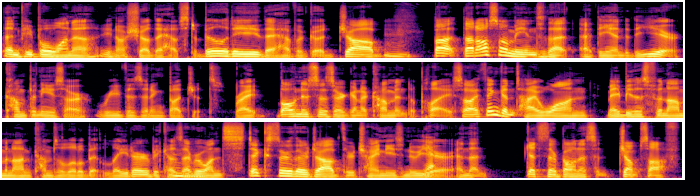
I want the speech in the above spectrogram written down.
Then people want to, you know, show they have stability, they have a good job. Mm. But that also means that at the end of the year, companies are revisiting budgets, right? Bonuses are going to come into play. So I think in Taiwan, maybe this phenomenon comes a little bit later because mm. everyone sticks through their job through Chinese New Year yeah. and then gets their bonus and jumps off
